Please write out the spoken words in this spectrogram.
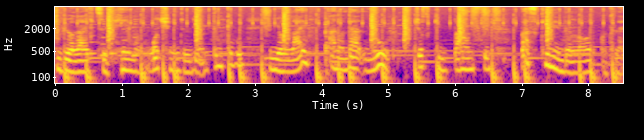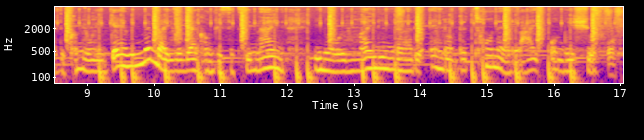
Give your life to Him and watch Him do the unthinkable in your life. And on that note, just keep bouncing, basking in the Lord until I do come your way again. Remember, Isaiah Comfy 69, you know, reminding that at the end of the tunnel, light always shows forth.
